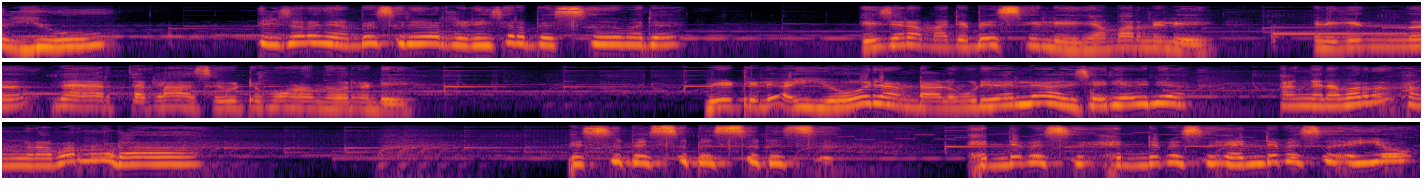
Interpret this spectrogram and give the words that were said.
അയ്യോ. ടീച്ചറെ ഞാൻ ബസ്സിൽ കയറട്ടെ. ടീച്ചറെ ബസ് മറ്റേ ടീച്ചറെ മറ്റേ ബസ്സില്ലേ? ഞാൻ പറഞ്ഞില്ലേ എനിക്ക് ഇന്ന് നേരത്തെ ക്ലാസ് വിട്ട് പോകണമെന്ന് പറഞ്ഞേ വീട്ടിൽ അയ്യോ രണ്ടാളും കൂടി വരില്ല. അത് ശരിയാവില്ല. അങ്ങനെ പറഞ്ഞ അങ്ങനെ പറഞ്ഞൂടാ. Bus bus bus bus. എന്റെ ബസ് എന്റെ ബസ് എന്റെ ബസ്. അയ്യോ.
